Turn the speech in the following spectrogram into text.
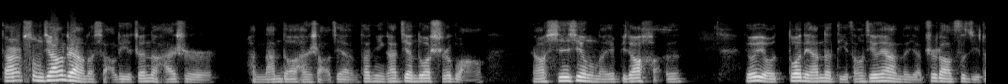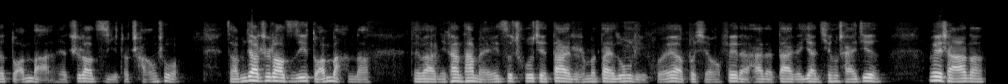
当然，宋江这样的小吏真的还是很难得、很少见。但你看见多识广，然后心性呢也比较狠，有有多年的底层经验呢，也知道自己的短板，也知道自己的长处。怎么叫知道自己短板呢？对吧？你看他每一次出去带着什么戴宗、李逵啊，不行，非得还得带个燕青、柴进，为啥呢？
